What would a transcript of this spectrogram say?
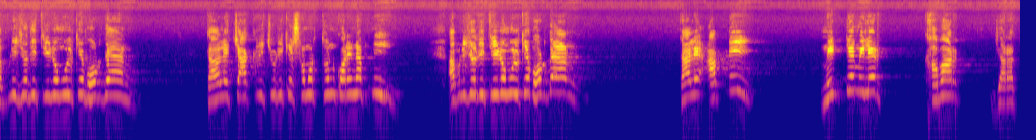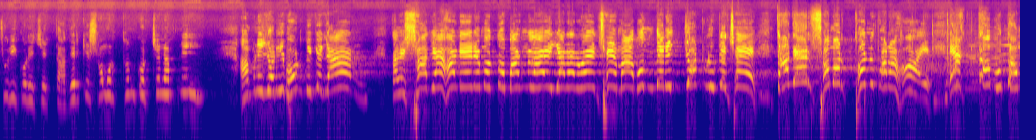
আপনি যদি তৃণমূলকে ভোট দেন, তাহলে চাকরি চুরিকে সমর্থন করেন আপনি। আপনি যদি তৃণমূলকে ভোট দেন, তাহলে আপনি মিড ডে মিলের খাবার যারা চুরি করেছে, তাদেরকে সমর্থন করছেন আপনি। আপনি যদি ভোট দিতে যান, তাহলে শাহজাহানের মতো বাংলায় যারা রয়েছে, মা বোনদের ইজ্জত লুটেছে, তাদের সমর্থন করা হয়। একটা বোতাম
